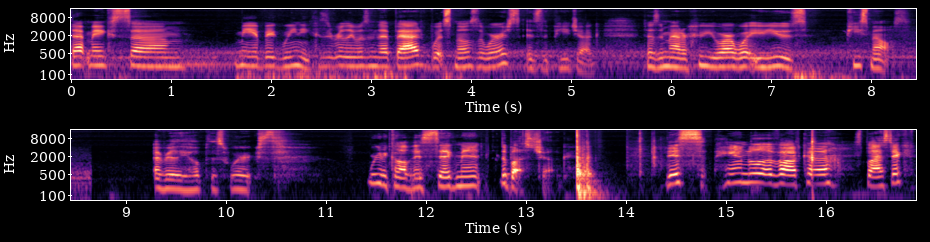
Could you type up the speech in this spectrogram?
That makes um, me a big weenie because it really wasn't that bad. What smells the worst is the pee jug. Doesn't matter who you are, what you use, pee smells. I really hope this works. We're gonna call this segment the bus chug. This handle of vodka is plastic.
